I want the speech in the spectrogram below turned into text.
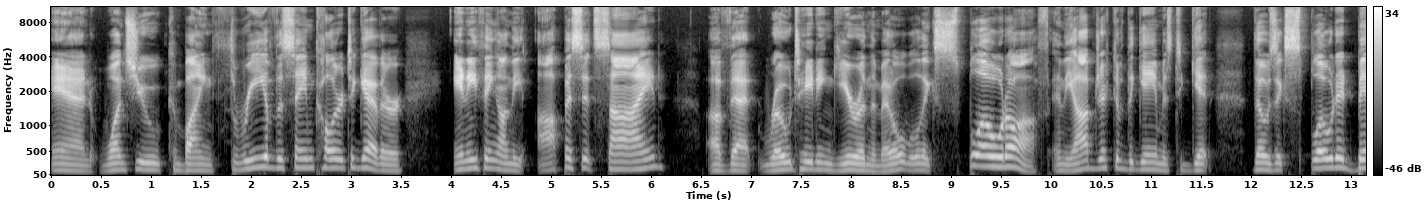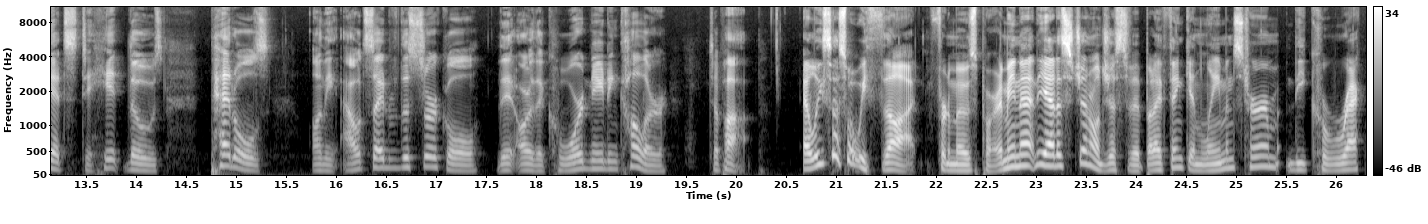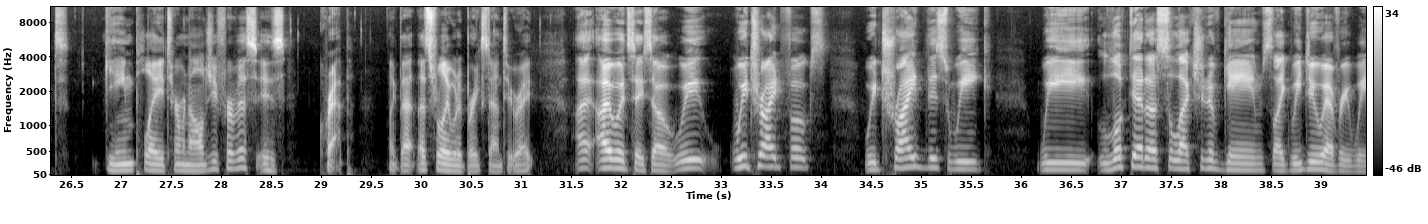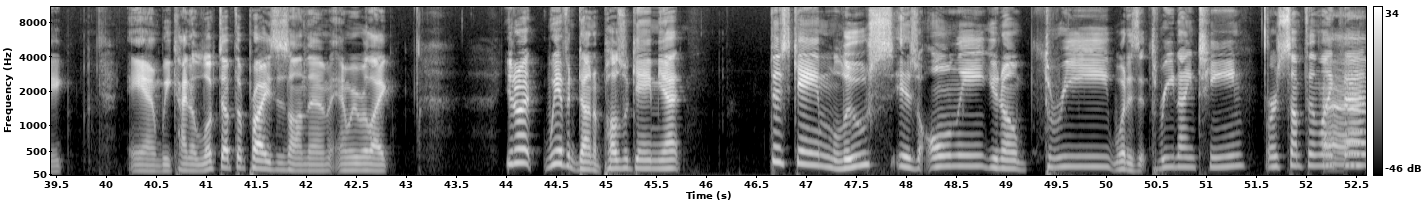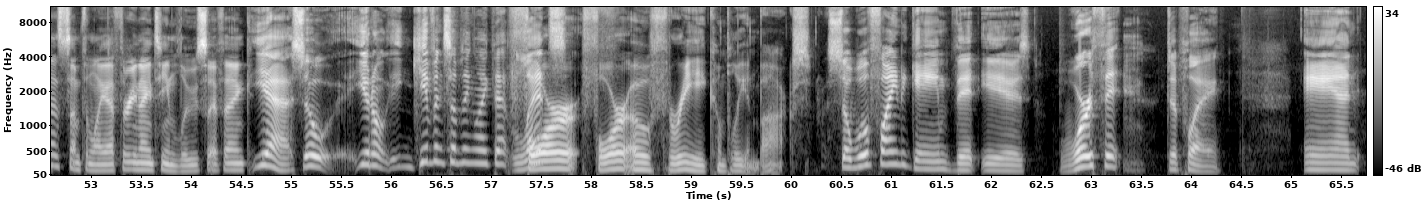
And once you combine three of the same color together, anything on the opposite side of that rotating gear in the middle will explode off. And the object of the game is to get those exploded bits to hit those petals on the outside of the circle that are the coordinating color to pop. At least that's what we thought for the most part. I mean, that, yeah, that's the general gist of it. But I think in layman's term, the correct gameplay terminology for this is crap. Like that. That's really what it breaks down to, right? I, I would say so. We we tried, folks. We tried this week. We looked at a selection of games like we do every week, and we kind of looked up the prices on them, and we were like, you know what? We haven't done a puzzle game yet. This game loose is only you know three. What is it? Three nineteen or something like Uh, that. Something like that. 319 loose, I think. Yeah. So you know, given something like that, let's Four, 403 complete in box. So we'll find a game that is worth it to play. And,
